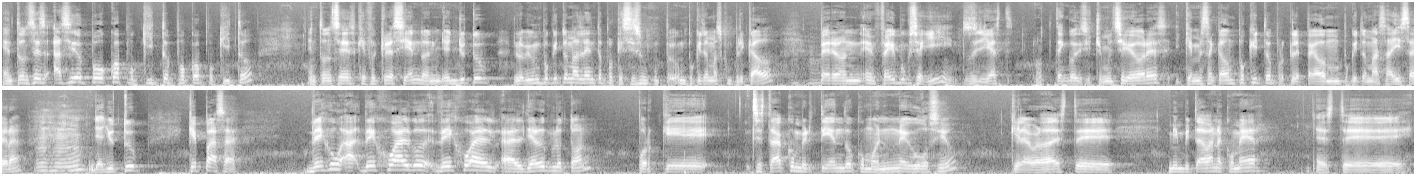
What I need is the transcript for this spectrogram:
Entonces ha sido poco a poquito, poco a poquito. Entonces que fue creciendo. En, en YouTube lo vi un poquito más lento porque sí es un, un poquito más complicado. Pero en, en Facebook seguí. Entonces llegué hasta- tengo 18 mil seguidores y que me he sacado un poquito porque le he pegado un poquito más a Instagram y a YouTube. ¿Qué pasa? Dejo, a- dejo algo, dejo al, al diario Glotón porque se estaba convirtiendo como en un negocio que la verdad este me invitaban a comer este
